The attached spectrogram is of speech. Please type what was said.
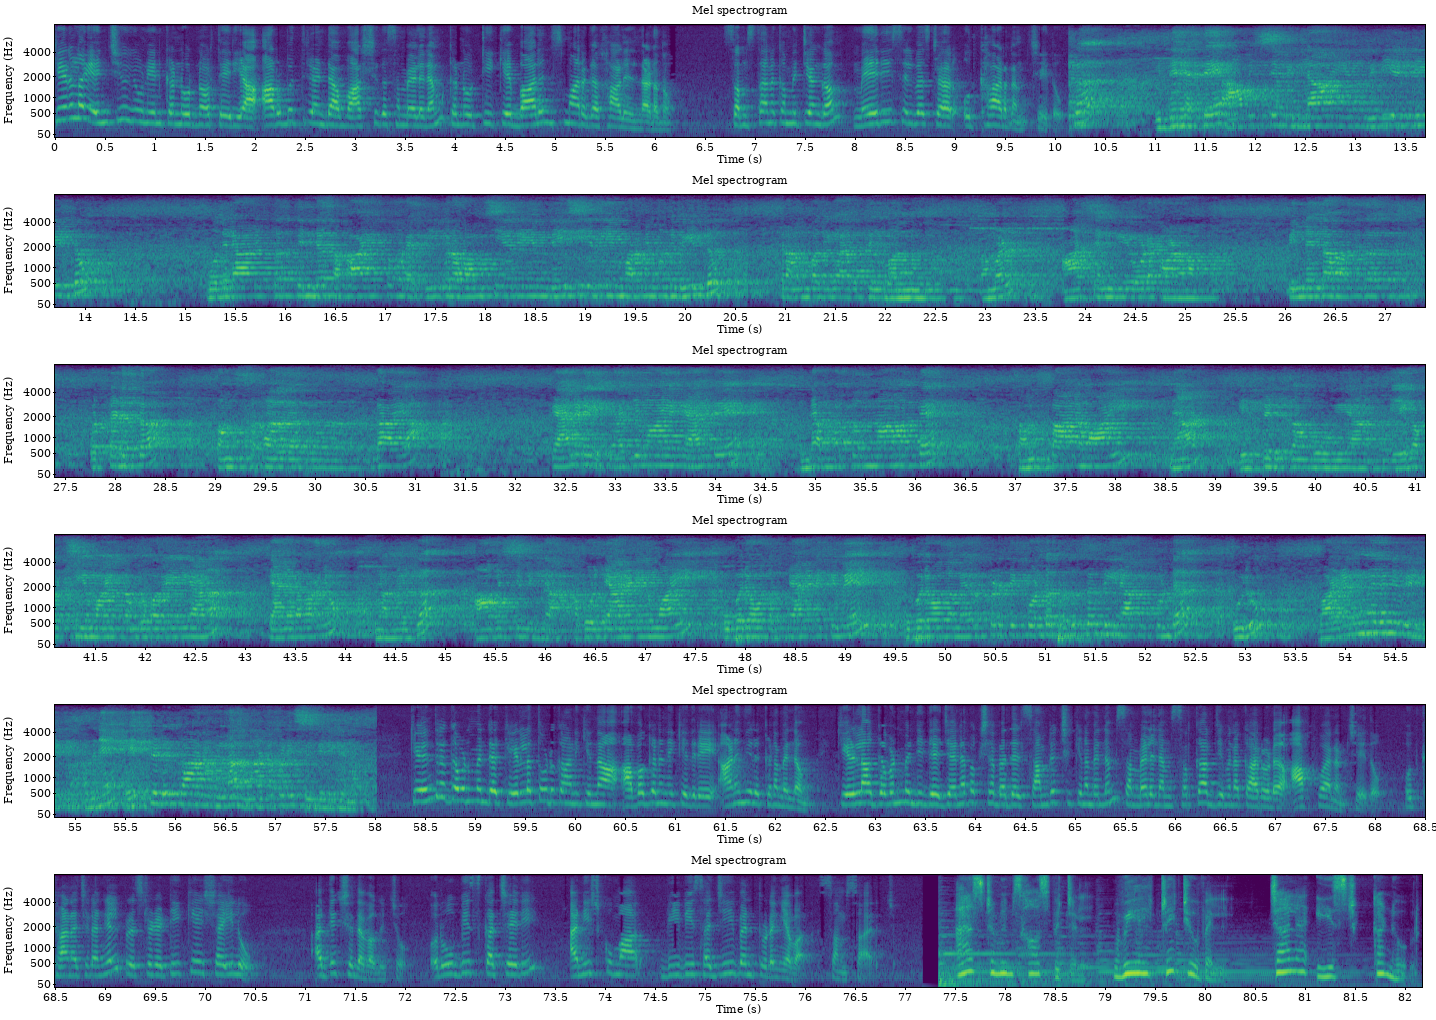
Kerala N G O union Kannur north area അറുപത്തിരണ്ടാം വാർഷിക സമ്മേളനം Kannur T K ബാലൻ സ്മാരക ഹാളിൽ നടന്നു. സംസ്ഥാന കമ്മിറ്റി അംഗം മേരി സിൽവസ്റ്റർ ഉദ്ഘാടനം ചെയ്തു. ഇദ്ദേഹത്തെ ആവശ്യമില്ല എന്ന് വിധി എഴുതിയിട്ടും മുതലാളിത്തത്തിന്റെ സഹായത്തോടെ തീവ്ര വംശീയതയും ദേശീയതയും പറഞ്ഞുകൊണ്ട് വീണ്ടും ട്രംപ് അധികാരത്തിൽ വന്നു. നമ്മൾ ആശങ്കയോടെ കാണണം. പിന്നെന്താ പറഞ്ഞത്? തൊട്ടടുത്ത ഇതായ കാനഡയെ രാജ്യമായ കാനഡയെ എന്റെ അമ്പത്തൊന്നാമത്തെ സംസ്ഥാനമായി ഞാൻ ഏറ്റെടുക്കാൻ പോവുകയാണ്. ഏകപക്ഷീയമായി ട്രംപ് പറയുകയാണ്. കാനഡ പറഞ്ഞു ഞങ്ങൾക്ക് ആവശ്യമില്ല. അപ്പോൾ കാനഡയുമായി ഉപരോധം കാനഡയ്ക്ക് മേൽ ഉപരോധം ഏർപ്പെടുത്തിക്കൊണ്ട് പ്രതിസന്ധിയിലാക്കിക്കൊണ്ട് ഒരു വഴങ്ങലിന് വേണ്ടി അതിനെ ഏറ്റെടുക്കാനുള്ള നടപടി സ്വീകരിക്കുന്നു കേന്ദ്ര ഗവൺമെന്റ് കേരളത്തോട് കാണിക്കുന്ന അവഗണനയ്ക്കെതിരെ അണിനിരക്കണമെന്നും കേരള ഗവൺമെന്റിന്റെ ജനപക്ഷ ബദൽ സംരക്ഷിക്കണമെന്നും സമ്മേളനം സർക്കാർ ജീവനക്കാരോട് ആഹ്വാനം ചെയ്തു. ഉദ്ഘാടന ചടങ്ങിൽ പ്രസിഡന്റ് ടി കെ ശൈലു അധ്യക്ഷത വഹിച്ചു. റൂബീസ് കച്ചേരി അനീഷ് കുമാർ വി വി സജീവൻ തുടങ്ങിയവർ സംസാരിച്ചു. Aster MIMS hospital we'll treat you well Chala east Kannur.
